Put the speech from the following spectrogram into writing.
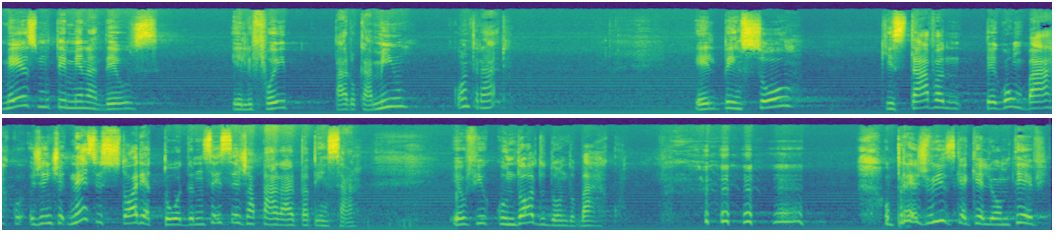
mesmo temendo a Deus, ele foi para o caminho contrário. Ele pensou que estava, pegou um barco. Gente, nessa história toda, não sei se vocês já pararam para pensar. Eu fico com dó do dono do barco. o prejuízo que aquele homem teve.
